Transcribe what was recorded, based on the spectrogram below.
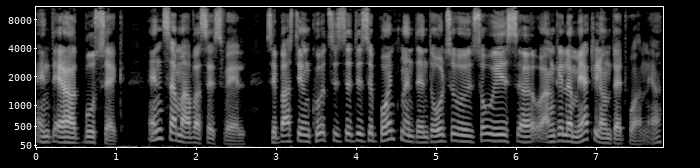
and Erhard Busek and some others as well. Sebastian Kurz is a disappointment, and also so is uh, Angela Merkel on that one. Yeah.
